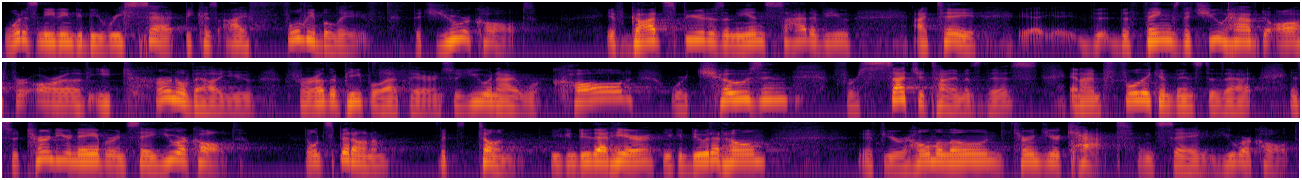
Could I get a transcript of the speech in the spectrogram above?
what is needing to be reset? Because I fully believe that you are called. If God's Spirit is on the inside of you, I tell you, the, the things that you have to offer are of eternal value for other people out there. And so you and I were called, we're chosen for such a time as this, and I'm fully convinced of that. And so turn to your neighbor and say, You are called. Don't spit on them, but tell them. You can do that here, you can do it at home. If you're home alone, turn to your cat and say, You are called.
